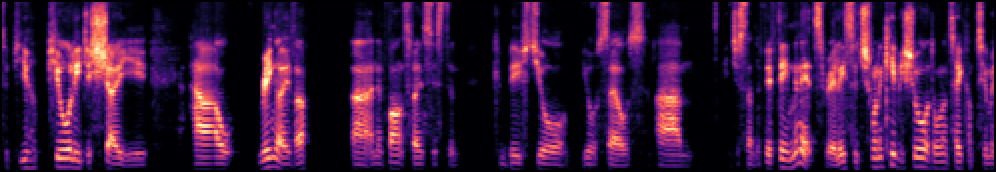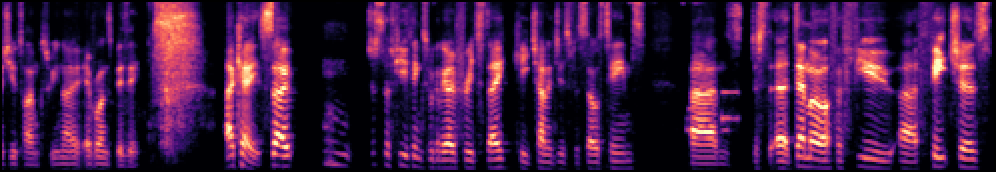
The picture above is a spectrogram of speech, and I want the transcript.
to pu purely just show you how Ringover, uh, an advanced phone system, can boost your your sales um, in just under 15 minutes, really. So just want to keep it short. Don't want to take up too much of your time because we know everyone's busy. Okay, so just a few things we're going to go through today. Key challenges for sales teams. Um, just a demo of a few uh, features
